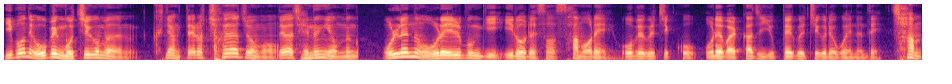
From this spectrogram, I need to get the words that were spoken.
이번에 500 못 찍으면 그냥 때려쳐야죠 뭐 내가 재능이 없는 거 원래는 올해 1분기 1월에서 3월에 500을 찍고 올해 말까지 600을 찍으려고 했는데 참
